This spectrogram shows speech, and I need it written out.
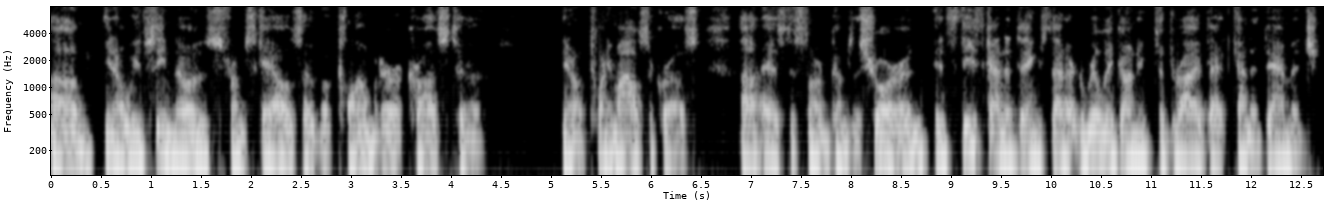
um, you know we've seen those from scales of a kilometer across to you know 20 miles across uh, as the storm comes ashore. And it's these kind of things that are really going to drive that kind of damage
